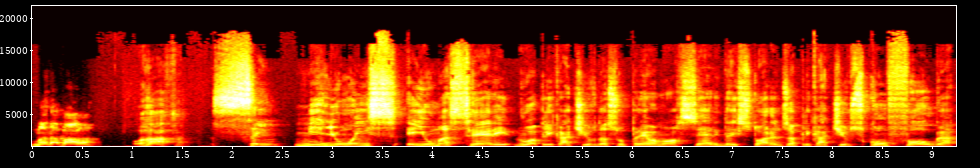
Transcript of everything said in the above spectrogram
Manda bala. Ô, Rafa, 100 milhões em uma série no aplicativo da Suprema, a maior série da história dos aplicativos, com folga.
